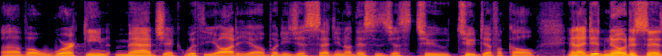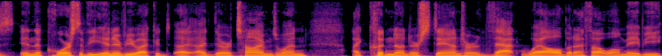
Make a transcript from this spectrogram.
of a working magic with the audio, but he just said, you know, this is just too too difficult. And I did notice it in the course of the interview. I could, I, I, there are times when I couldn't understand her that well, but I thought, well, maybe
